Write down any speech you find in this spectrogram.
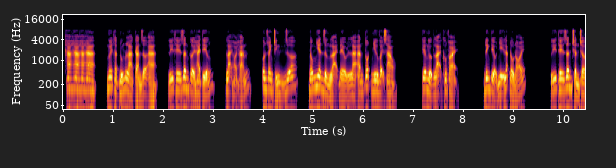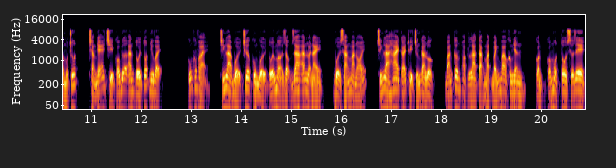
Ha ha ha ha, ngươi thật đúng là càn dợ a, lý thế dân cười hai tiếng, lại hỏi hắn, quân doanh chính giữa, đống nhiên dừng lại đều là ăn tốt như vậy sao? Kia ngược lại không phải. Đinh tiểu nhị lắc đầu nói. Lý thế dân trần chờ một chút, chẳng nhẽ chỉ có bữa ăn tối tốt như vậy? Cũng không phải, chính là buổi trưa cùng buổi tối mở rộng ra ăn loại này, buổi sáng mà nói chính là hai cái thủy trứng gà luộc, bán cơm hoặc là tạm mặt bánh bao không nhân, còn có một tô sữa dê.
